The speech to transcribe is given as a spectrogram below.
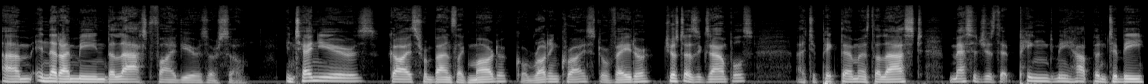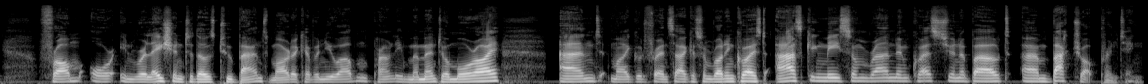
Um, in that I mean the last five years or so. In 10 years, guys from bands like Marduk or Rotting Christ or Vader, just as examples, uh, to pick them as the last messages that pinged me happened to be from or in relation to those two bands. Marduk have a new album, apparently Memento Mori, and my good friend Sakis from Rotting Christ asking me some random question about um, backdrop printing.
